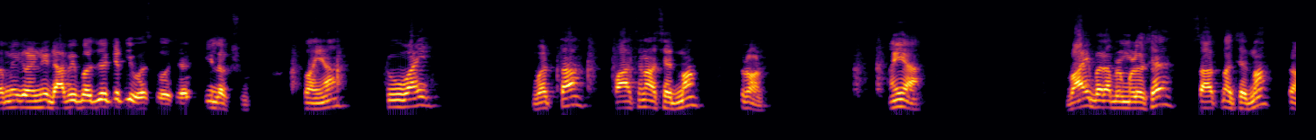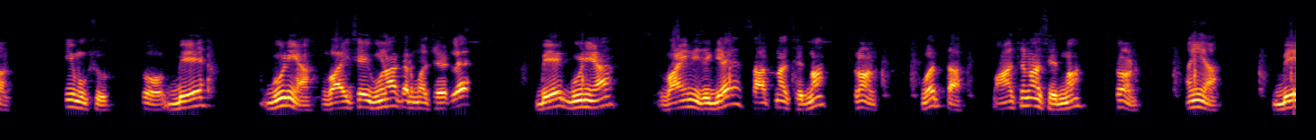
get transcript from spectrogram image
સમીકરણની ડાબી બાજુએ કેટલી વસ્તુઓ છે? એ લખશું. તો અહીંયા ટુ વાય વત્તા પાંચના છેદમાં ત્રણ. અહીંયા વાય બરાબર મળ્યો છે સાતના છેદમાં ત્રણ. એ મૂકશું. તો બે ગુણ્યા વાય છે એ ગુણાકારમાં છે એટલે બે ગુણ્યા વાયની જગ્યાએ સાતના છેદમાં ત્રણ વત્તા પાંચના છેદમાં ત્રણ. અહીંયા બે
